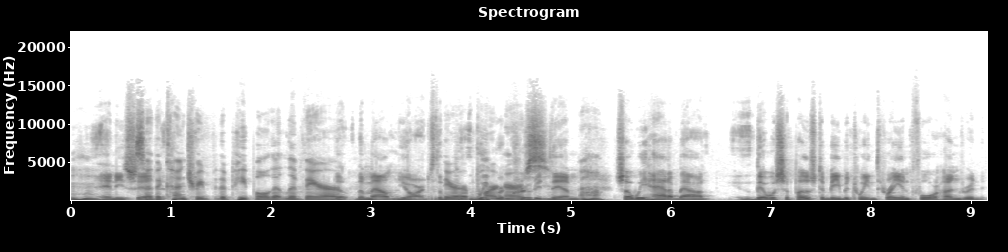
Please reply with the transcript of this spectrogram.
And he said, So the country, the people that live there, the, the Montagnards. The, They're we partners. Uh-huh. recruited them. So we had about, there was supposed to be between three and 400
